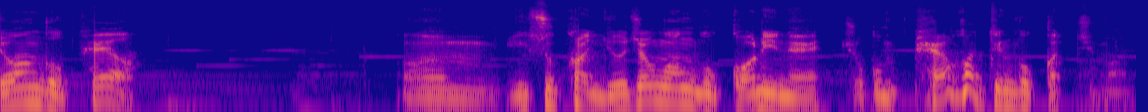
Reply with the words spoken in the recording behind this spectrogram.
요정왕국 폐허 음 익숙한 요정왕국 거리네. 조금 폐허가 된 것 같지만.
